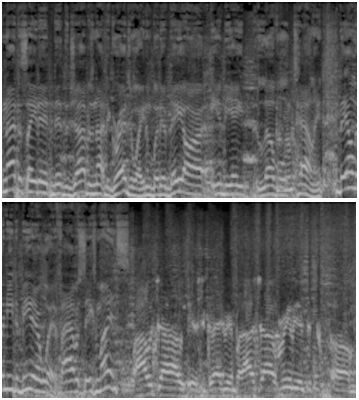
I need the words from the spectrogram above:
Not to say that, that the job is not to graduate them, but if they are NBA level mm-hmm. talent, they only need to be there, what, five or six months? Well, our job is to graduate, but our job really is to um,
